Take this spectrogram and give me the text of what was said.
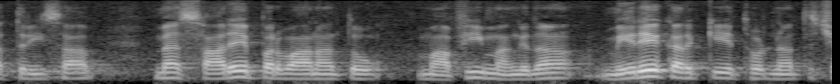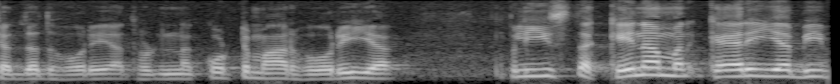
ਅਤਰੀ ਸਾਹਿਬ। ਮੈਂ ਸਾਰੇ ਪਰਿਵਾਰਾਂ ਤੋਂ ਮਾਫੀ ਮੰਗਦਾ। ਮੇਰੇ ਕਰਕੇ ਤੁਹਾਡੇ ਨਾਲ ਤਸ਼ੱਦਦ ਹੋ ਰਿਹਾ, ਤੁਹਾਡੇ ਨਾਲ ਕੁੱਟਮਾਰ ਹੋ ਰਹੀ ਆ। ਪੁਲਿਸ ਧੱਕੇ ਨਾਲ ਮਨ- ਕਹਿ ਰਹੀ ਆ ਵੀ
